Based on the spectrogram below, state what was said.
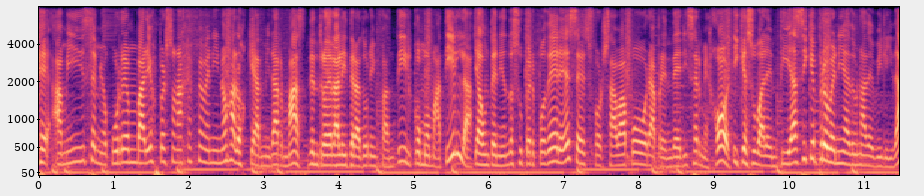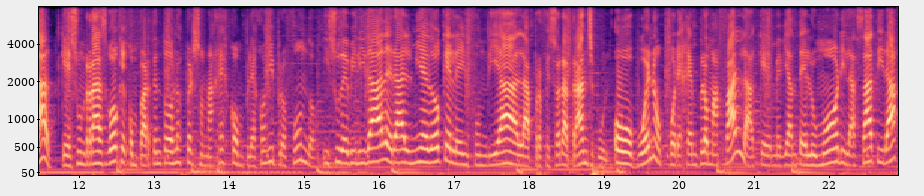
a mí se me ocurren varios personajes femeninos a los que admirar más dentro de la literatura infantil, como Matilda, que aun teniendo superpoderes se esforzaba por aprender y ser mejor, y que su valentía sí que provenía de una debilidad, que es un rasgo que comparten todos los personajes complejos y profundos. Y su debilidad era el miedo que le infundía a la profesora Trunchbull. O bueno, por ejemplo, Mafalda, que mediante el humor y la sátira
